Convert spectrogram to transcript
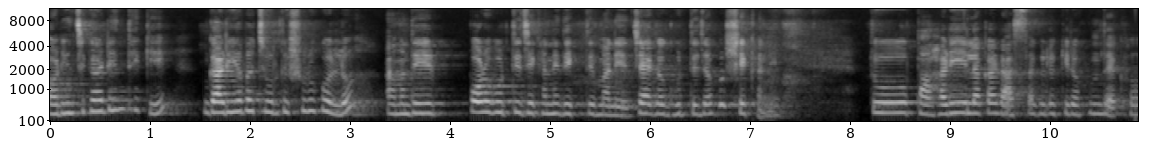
অরেঞ্জ গার্ডেন থেকে গাড়ি আবার চলতে শুরু করল। আমাদের পরবর্তী যেখানে দেখতে মানে জায়গা ঘুরতে যাব সেখানে। তো পাহাড়ি এলাকার রাস্তাগুলো কীরকম দেখো?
